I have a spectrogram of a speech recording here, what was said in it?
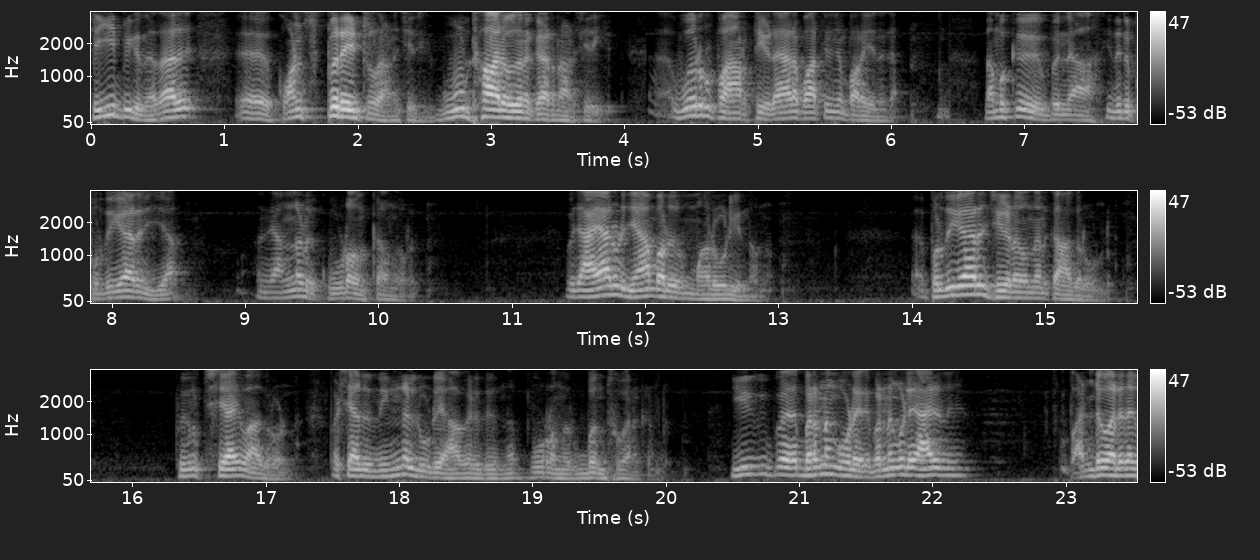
ചെയ്യിപ്പിക്കുന്നത്. അതായത് കോൺസ്പിറേറ്ററാണ് ശരിക്കും. ഗൂഢാലോചനക്കാരനാണ് ശരിക്കും. വേറൊരു പാർട്ടിയുടെ ആരെ പാർട്ടി ഞാൻ പറയുന്നില്ല. നമുക്ക് പിന്നെ ഇതിന് പ്രതികാരം ചെയ്യാം. ഞങ്ങൾ കൂടെ നിൽക്കാമെന്ന് പറയും. അപ്പോൾ അയാളോട് ഞാൻ പറഞ്ഞൊരു മറുപടി ഉണ്ടെന്ന്. പ്രതികാരം ചെയ്യണമെന്ന് എനിക്ക് ആഗ്രഹമുണ്ട്. തീർച്ചയായും ആഗ്രഹമുണ്ട്. പക്ഷേ അത് നിങ്ങളിലൂടെ ആവരുത് എന്ന് പൂർണ നിർബന്ധവും എനിക്കുണ്ട്. ഈ ഭരണം കൂടെ ഭരണം കൂടെ ആരാണ് പണ്ട് പറയുന്നത്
